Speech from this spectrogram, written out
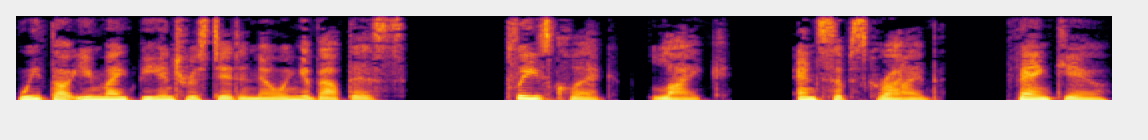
We thought you might be interested in knowing about this. Please click like, and subscribe. Thank you.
